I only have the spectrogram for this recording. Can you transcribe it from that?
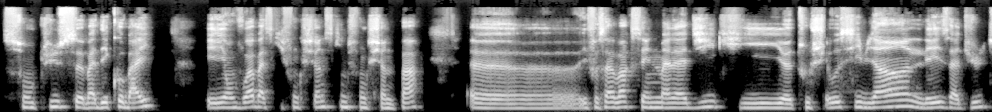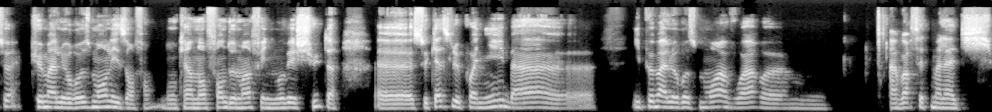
sont plus bah, des cobayes et on voit bah, ce qui fonctionne, ce qui ne fonctionne pas. Euh, il faut savoir que c'est une maladie qui euh, touche aussi bien les adultes que malheureusement les enfants. Donc un enfant demain fait une mauvaise chute, euh, se casse le poignet, bah il peut malheureusement avoir avoir cette maladie.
